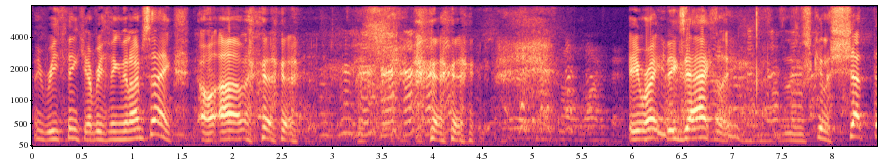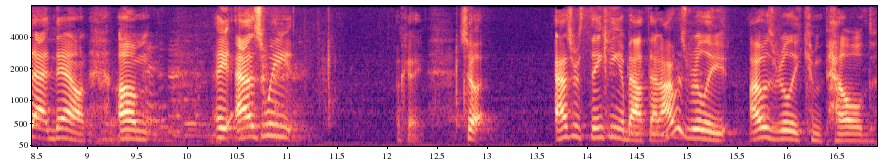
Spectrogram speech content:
me rethink everything that I'm saying. Oh, um, right, exactly. We're just going to shut that down. Um, hey, as we, okay, so as we're thinking about that, I was really, I was really compelled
